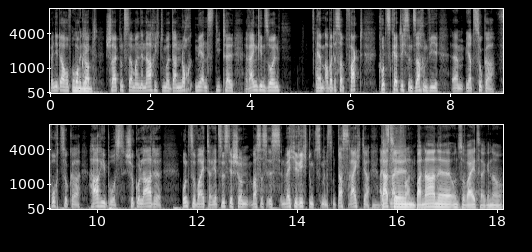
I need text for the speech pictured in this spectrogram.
Wenn ihr darauf Bock Unbedingt. habt, schreibt uns da mal eine Nachricht, wo wir dann noch mehr ins Detail reingehen sollen. Ähm, aber deshalb Fakt, kurzkettig sind Sachen wie ähm, ja, Zucker, Fruchtzucker, Haribus, Schokolade und so weiter. Jetzt wisst ihr schon, was es ist, in welche Richtung zumindest. Und das reicht ja als Datteln, Leitfaden. Banane und so weiter, genau.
